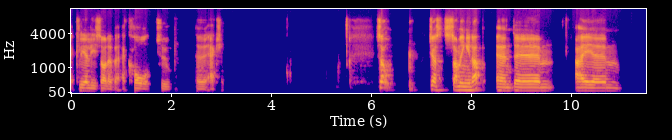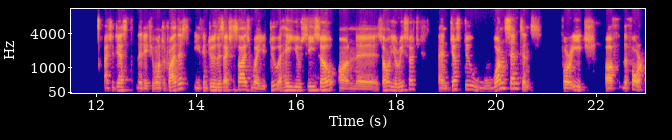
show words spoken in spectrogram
a clearly sort of a, a call to uh, action. So just summing it up, and um, I um, I suggest that if you want to try this, you can do this exercise where you do a hey you see so on uh, some of your research and just do one sentence for each of the four.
